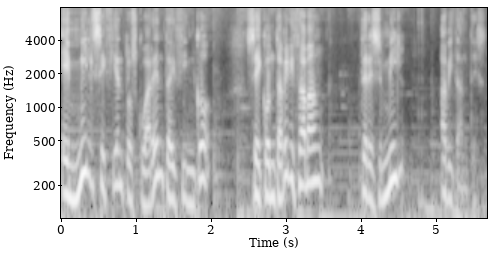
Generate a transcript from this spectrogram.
en 1645 se contabilizaban 3.000 habitantes.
